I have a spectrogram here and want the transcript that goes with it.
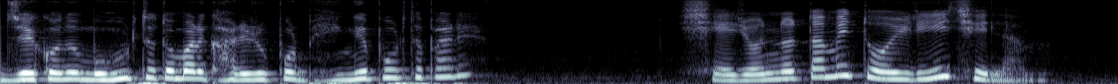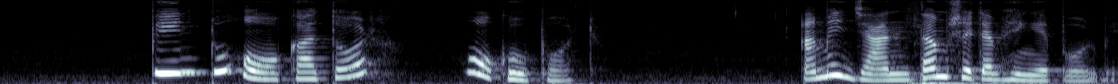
যে কোনো মুহূর্তে তোমার ঘাড়ের উপর ভেঙে পড়তে পারে? সেজন্য তো আমি তৈরিই ছিলাম। পিন্টু অকাতর অকপট। আমি জানতাম সেটা ভেঙে পড়বে।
